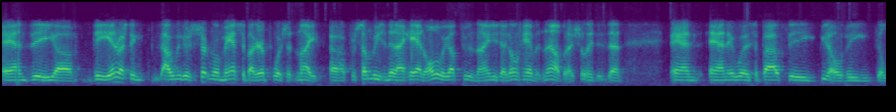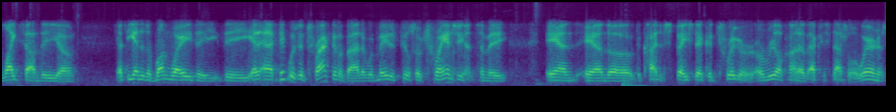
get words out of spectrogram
And the uh, the interesting, I, there's a certain romance about airports at night. Uh, for some reason that I had all the way up through the 90s, I don't have it now, but I certainly did then. and and it was about the you know the the lights on the uh, at the end of the runway. The the and, and I think what was attractive about it, what made it feel so transient to me, and and uh, the kind of space that could trigger a real kind of existential awareness,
